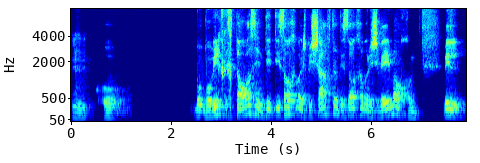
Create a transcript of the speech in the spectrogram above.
mhm. wo, wo, wo, wirklich da sind, die, die Sachen, die uns beschäftigen, die Sachen, die uns weh machen. Weil,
